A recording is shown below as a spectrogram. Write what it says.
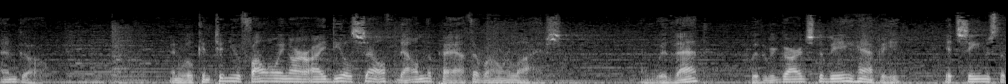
and go. And we'll continue following our ideal self down the path of our lives. And with that, with regards to being happy, it seems the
